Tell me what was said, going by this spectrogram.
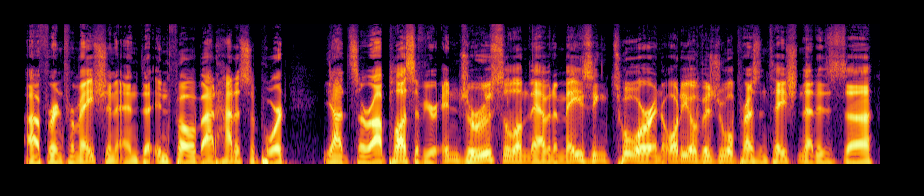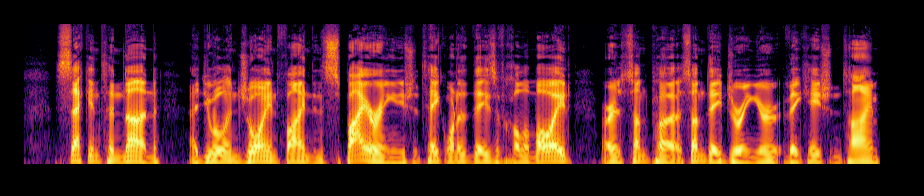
uh, for information and uh, info about how to support Yad Sarah. Plus, if you're in Jerusalem, they have an amazing tour, an audiovisual presentation that is uh, second to none that you will enjoy and find inspiring. And you should take one of the days of Chol Hamoed or some, uh, someday during your vacation time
